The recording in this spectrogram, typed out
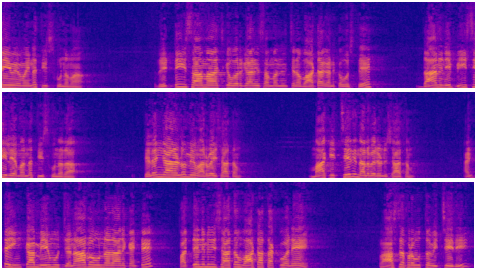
మేమేమైనా తీసుకున్నామా? రెడ్డి సామాజిక వర్గానికి సంబంధించిన వాటా కనుక వస్తే దానిని బీసీలు ఏమన్నా తీసుకున్నారా? తెలంగాణలో మేము అరవై శాతం. మాకిచ్చేది నలభై రెండు శాతం. అంటే ఇంకా మేము జనాభా ఉన్నదానికంటే పద్దెనిమిది శాతం వాటా తక్కువనే. రాష్ట్ర ప్రభుత్వం ఇచ్చేది.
